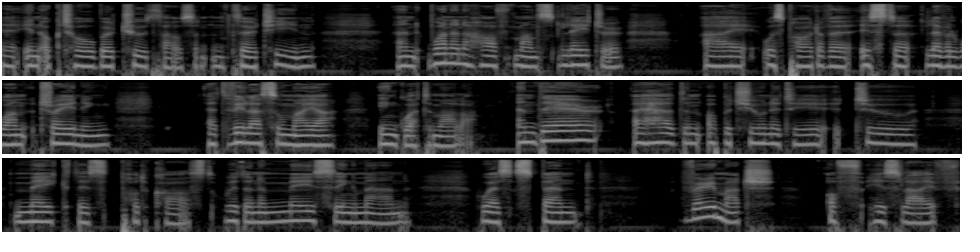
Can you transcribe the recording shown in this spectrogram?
uh, in October 2013. And one and a half months later, I was part of a ISTA level one training at Villa Sumaya in Guatemala. And there I had an opportunity to make this podcast with an amazing man who has spent very much of his life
